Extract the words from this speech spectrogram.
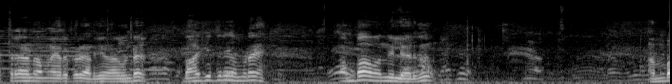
അത്രയാണ് നമ്മൾ ഏറെക്കുറെ അറിഞ്ഞത്. അതുകൊണ്ട് ഭാഗ്യത്തിന് നമ്മുടെ അമ്പ വന്നില്ലായിരുന്നു. അമ്പ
